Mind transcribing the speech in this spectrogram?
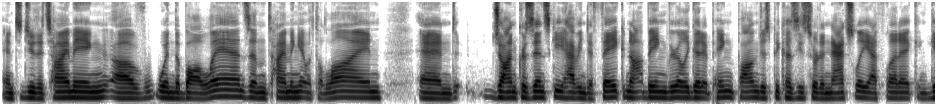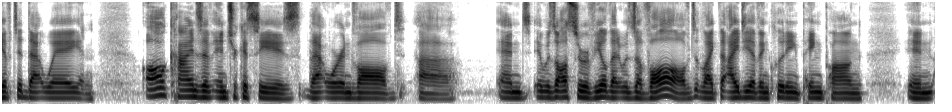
and to do the timing of when the ball lands and timing it with the line. And John Krasinski having to fake not being really good at ping pong just because he's sort of naturally athletic and gifted that way, and all kinds of intricacies that were involved. Uh, and it was also revealed that it was evolved, like the idea of including ping pong in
